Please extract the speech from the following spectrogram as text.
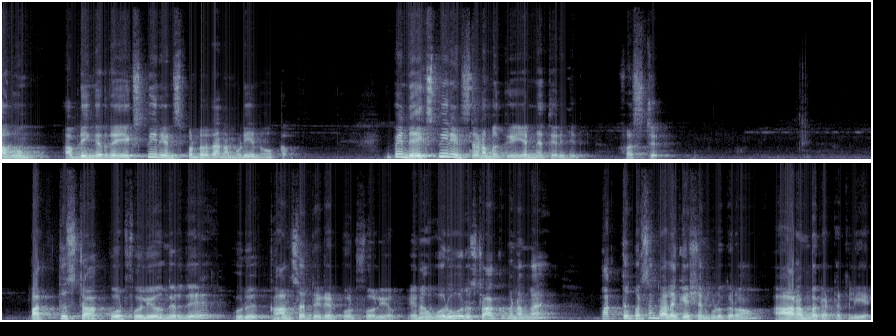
ஆகும் அப்படிங்கிறத எக்ஸ்பீரியன்ஸ் பண்ணுறது தான் நம்முடைய நோக்கம். இப்போ இந்த எக்ஸ்பீரியன்ஸில் நமக்கு என்ன தெரிஞ்சுது? ஃபஸ்ட்டு பத்து ஸ்டாக் போர்ட்ஃபோலியோங்கிறது ஒரு கான்சன்ட்ரேட்டட் போர்ட்ஃபோலியோ ஏன்னா ஒரு ஒரு ஸ்டாக்குக்கும் நம்ம பத்து பர்சன்ட் அலோகேஷன் கொடுக்குறோம் ஆரம்ப கட்டத்திலேயே.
